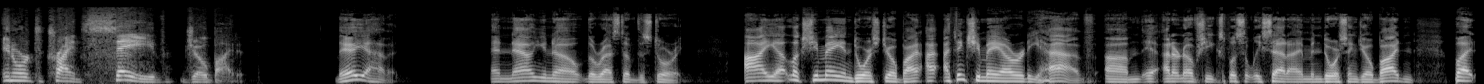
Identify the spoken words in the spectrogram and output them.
in order to try and save Joe Biden. There you have it. And now you know the rest of the story. I uh, look. She may endorse Joe Biden. I, I think she may already have. Um, I don't know if she explicitly said I'm endorsing Joe Biden, but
